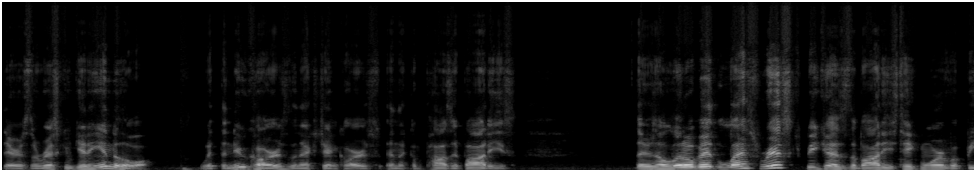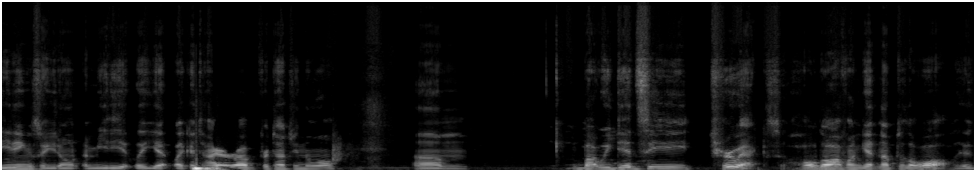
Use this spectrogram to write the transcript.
there's the risk of getting into the wall. With the new cars, the next gen cars, and the composite bodies, there's a little bit less risk because the bodies take more of a beating, so you don't immediately get like a tire rub for touching the wall. Um, but we did see Truex hold off on getting up to the wall. His,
